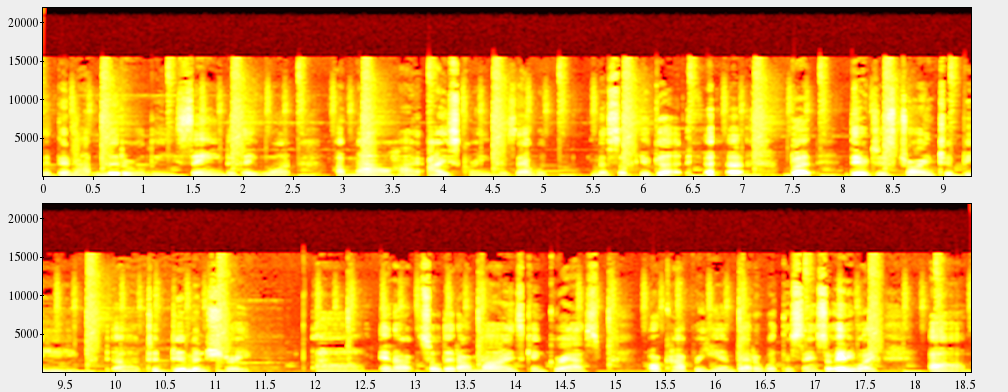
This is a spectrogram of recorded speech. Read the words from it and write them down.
that they're not literally saying that they want a mile high ice cream because that would mess up your gut. but they're just trying to be, uh, to demonstrate uh, in our, so that our minds can grasp or comprehend better what they're saying. So, anyway, um,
